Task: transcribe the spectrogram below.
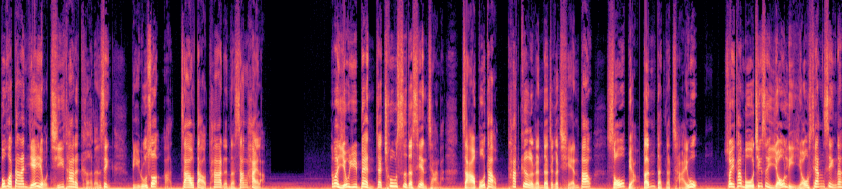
不过当然也有其他的可能性，比如说啊，遭到他人的伤害了。那么由于 Ben 在出事的现场啊，找不到他个人的这个钱包、手表等等的财物。所以，他母亲是有理由相信呢，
